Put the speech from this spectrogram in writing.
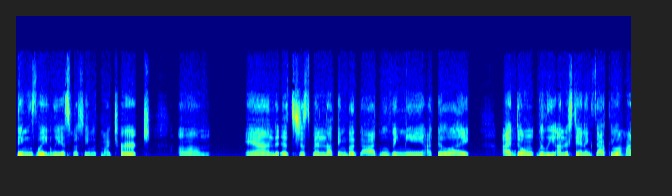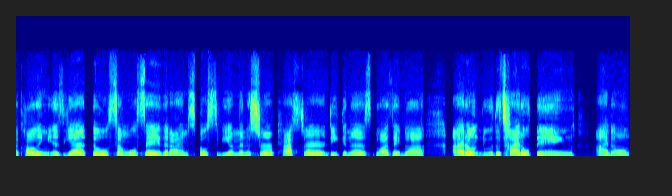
things lately, especially with my church. Um, and it's just been nothing but God moving me. I feel like I don't really understand exactly what my calling is yet, though some will say that I am supposed to be a minister, pastor, deaconess, blah, blah, blah. I don't do the title thing. I don't.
